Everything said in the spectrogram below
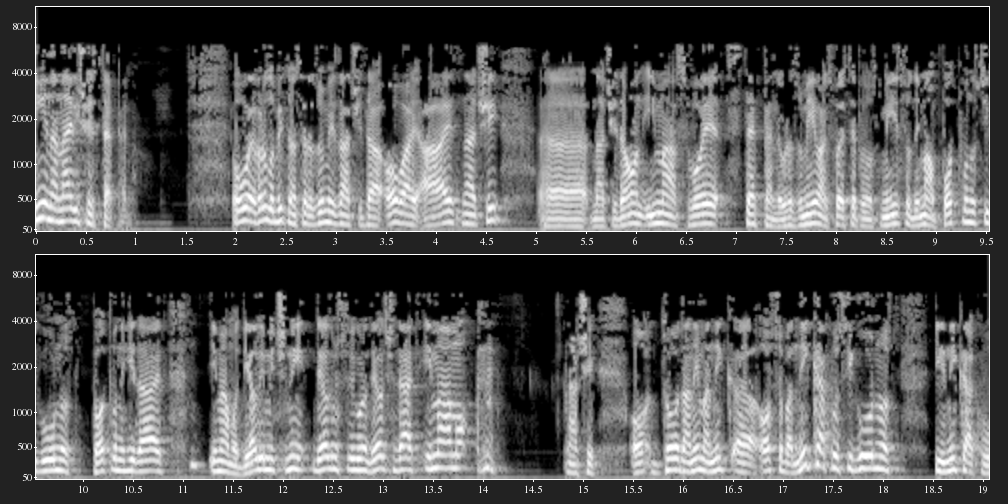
nije na najvišem stepenu. Ovo je vrlo bitno da se razumije, znači da ovaj ajet, znači, e, znači da on ima svoje stepene, u razumijevanju svoje stepene u smislu da imamo potpunu sigurnost, potpuni hidajet, imamo djelimični, djelimični sigurnost, djelimični hidajet, imamo Znači, to da nema e, osoba nikakvu sigurnost i nikakvu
